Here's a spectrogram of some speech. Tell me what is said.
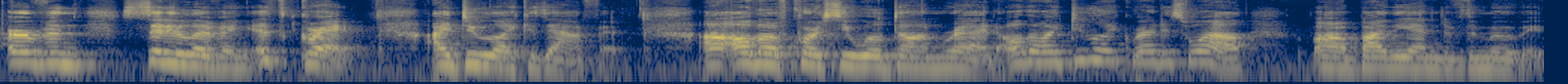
urban city living. It's great. I do like his outfit. Uh, although, of course, he will don red. Although I do like red as well. Uh, by the end of the movie.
